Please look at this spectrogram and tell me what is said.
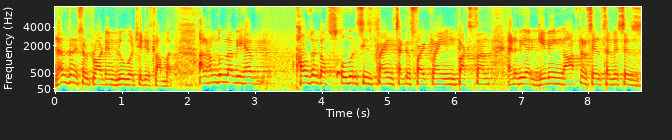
residential plot in Blue World City Islamabad. Alhamdulillah we have thousands of overseas clients satisfied client in Pakistan and we are giving after sales services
